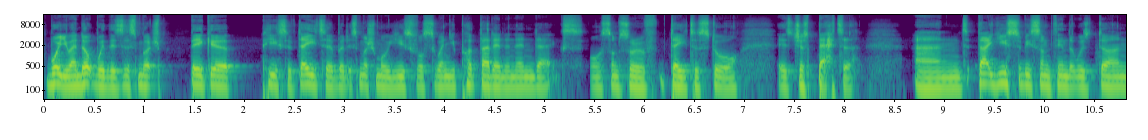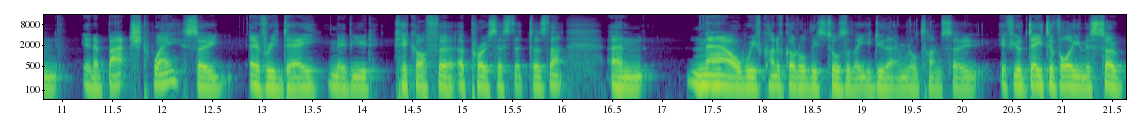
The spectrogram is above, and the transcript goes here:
what you end up with is this much bigger piece of data, but it's much more useful. So when you put that in an index or some sort of data store, it's just better. And that used to be something that was done in a batched way. So every day, maybe you'd kick off a, a process that does that. And now we've kind of got all these tools that let you do that in real time. So if your data volume is so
